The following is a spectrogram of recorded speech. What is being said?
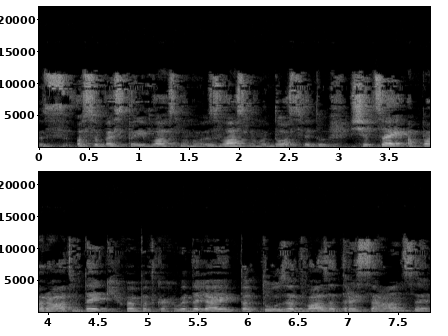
з особистої власного з власного досвіду, що цей апарат в деяких випадках видаляє тату за 2-3 сеанси.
